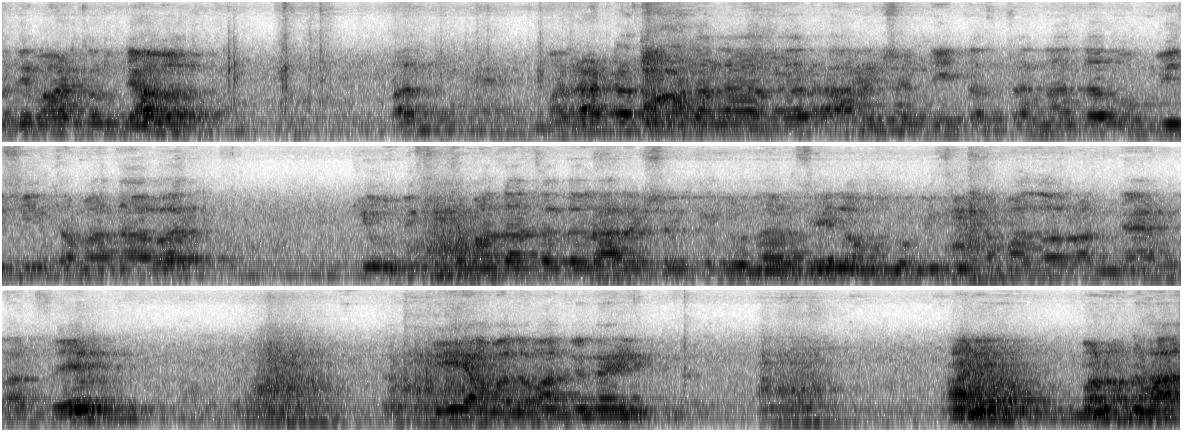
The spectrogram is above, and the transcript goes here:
मध्ये वाढ करून द्यावं. पण मराठा समाजाला जर आरक्षण देत असताना जर ओबीसी समाजावर की ओबीसी समाजाचं जर आरक्षण होणार असेल ओबीसी समाजावर अन्याय होणार असेल तर ते आम्हाला मान्य नाही. आणि म्हणून हा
